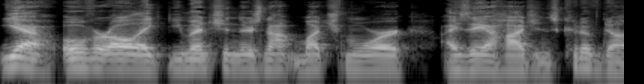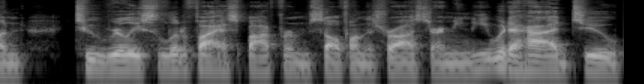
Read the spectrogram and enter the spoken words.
yeah, overall, like you mentioned, there's not much more Isaiah Hodgins could have done to really solidify a spot for himself on this roster. I mean, he would have had to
